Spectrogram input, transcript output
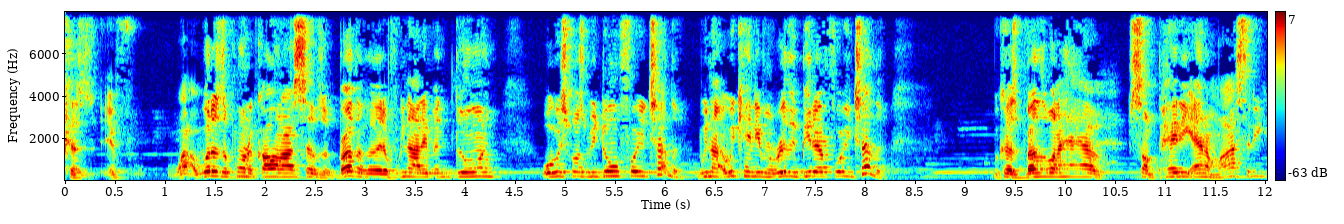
Cause if, why, what is the point of calling ourselves a brotherhood if we're not even doing what we're supposed to be doing for each other. We not we can't even really be there for each other. Because brothers want to have some petty animosity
